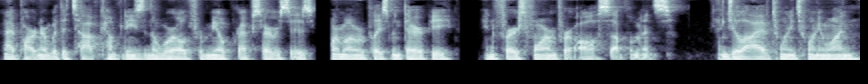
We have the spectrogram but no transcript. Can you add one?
And I partnered with the top companies in the world for meal prep services, hormone replacement therapy, and 1st Phorm for all supplements. In July of 2021,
